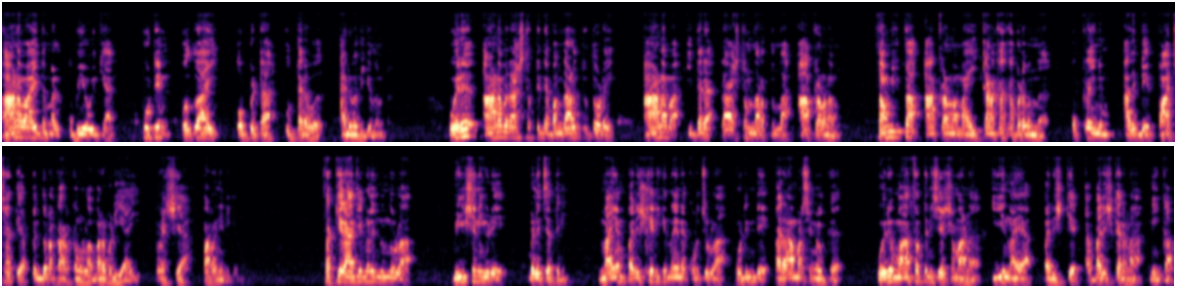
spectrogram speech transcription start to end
ആണവായുധങ്ങൾ ഉപയോഗിക്കാൻ പുടിൻ പുതുതായി ഒപ്പിട്ട ഉത്തരവ് അനുവദിക്കുന്നുണ്ട്. ഒരു ആണവ രാഷ്ട്രത്തിന്റെ പങ്കാളിത്തത്തോടെ ആണവ ഇതര രാഷ്ട്രം നടത്തുന്ന ആക്രമണം സംയുക്ത ആക്രമണമായി കണക്കാക്കപ്പെടുമെന്ന് ഉക്രൈനും അതിന്റെ പാശ്ചാത്യ പിന്തുണക്കാർക്കുമുള്ള മറുപടിയായി റഷ്യ പറഞ്ഞിരിക്കുന്നു. സഖ്യരാജ്യങ്ങളിൽ നിന്നുള്ള ഭീഷണിയുടെ വെളിച്ചത്തിൽ നയം പരിഷ്കരിക്കുന്നതിനെ കുറിച്ചുള്ള പുടിന്റെ പരാമർശങ്ങൾക്ക് ഒരു മാസത്തിന് ശേഷമാണ് ഈ നയ പരിഷ്ക പരിഷ്കരണ നീക്കം.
